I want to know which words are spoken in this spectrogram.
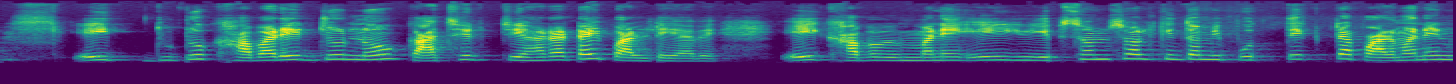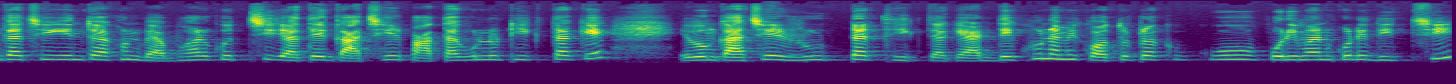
এই দুটো খাবারের জন্য গাছের চেহারাটাই পাল্টে যাবে। এই খাবার মানে এই এপসম সল্ট কিন্তু আমি প্রত্যেকটা পার্মানেন্ট গাছে কিন্তু এখন ব্যবহার করছি যাতে গাছের পাতাগুলো ঠিক থাকে এবং গাছের রুটটা ঠিক থাকে। আর দেখুন, আমি কতটুকু পরিমাণ করে দিচ্ছি।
